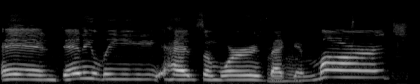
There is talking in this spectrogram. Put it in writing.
and DaniLeigh had some words back Mhm. in March,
